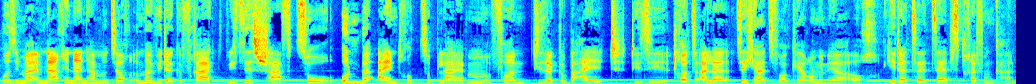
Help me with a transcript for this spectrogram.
Cosima, im Nachhinein haben wir uns ja auch immer wieder gefragt, wie sie es schafft, so unbeeindruckt zu bleiben von dieser Gewalt, die sie trotz aller Sicherheitsvorkehrungen ja auch jederzeit selbst treffen kann.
